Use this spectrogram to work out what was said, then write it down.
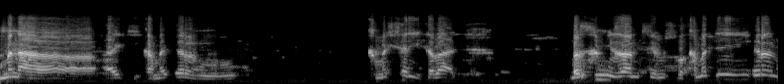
muna aiki kamar irin kamar shari ka ba ban san me zan ce musu ba kamar dai irin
